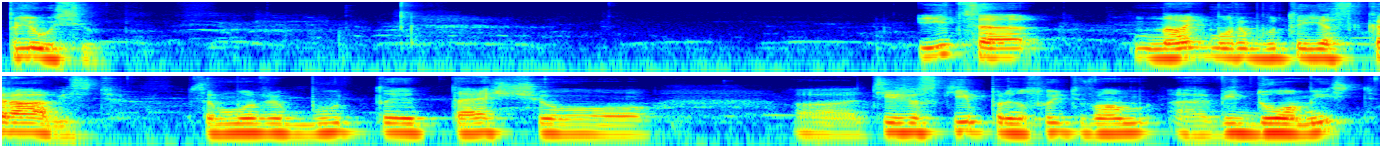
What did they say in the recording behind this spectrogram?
плюсів. І це навіть може бути яскравість. Це може бути те, що е, ці зв'язки принесуть вам е, відомість,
